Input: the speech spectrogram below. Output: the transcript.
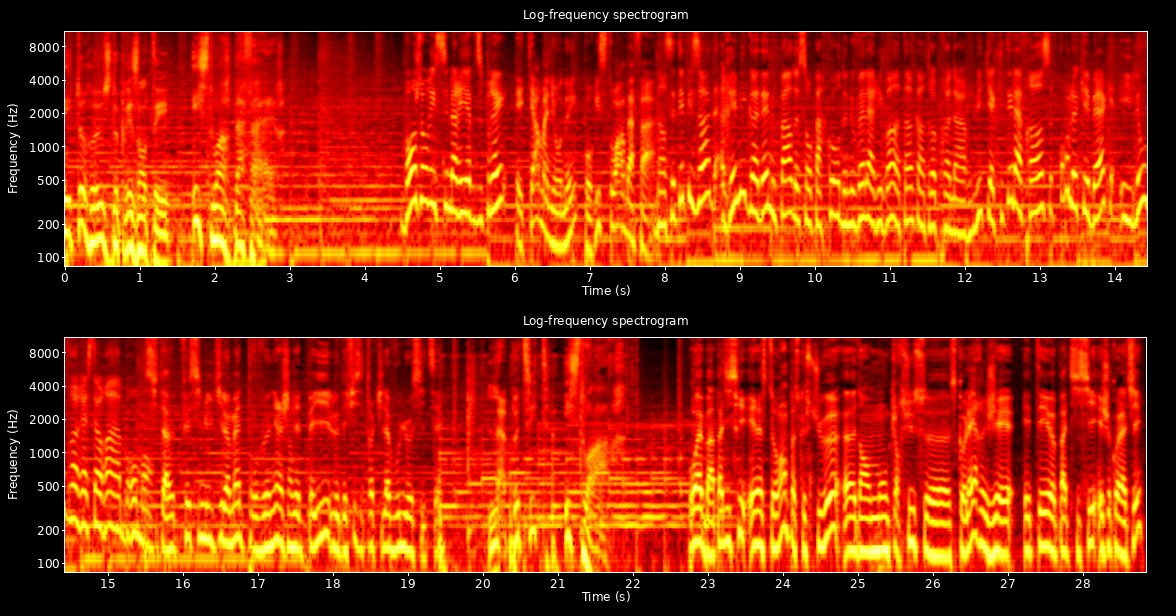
est heureuse de présenter Histoire d'affaires. Bonjour, ici Marie-Ève Dupré. Et Carmagnonet pour Histoire d'affaires. Dans cet épisode, Rémi Godet nous parle de son parcours de nouvel arrivant en tant qu'entrepreneur. Lui qui a quitté la France pour le Québec et il ouvre un restaurant à Bromont. Si t'as fait 6000 km pour venir et changer de pays, le défi c'est toi qui l'as voulu aussi, tu sais. La petite histoire. Ouais, bah pâtisserie et restaurant parce que si tu veux, euh, dans mon cursus euh, scolaire, j'ai été euh, pâtissier et chocolatier.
